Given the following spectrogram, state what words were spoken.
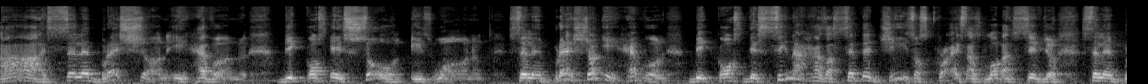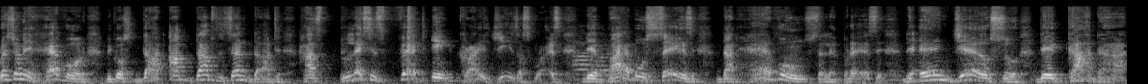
Ah, celebration in heaven because a soul is won. Celebration in heaven because the sinner has accepted Jesus Christ as Lord and Savior. Celebration in heaven because that Adam's descendant has placed his faith in Christ Jesus Christ. The Bible says that heaven celebrates. The angels, they gather.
